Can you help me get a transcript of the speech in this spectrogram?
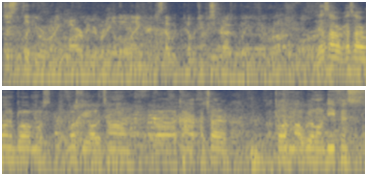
Just looked like you were running hard, maybe running a little angry. Just how would how would you describe the way you run football? That's how that's how I run the ball most mostly all the time. Uh, I kind I try to oppose my will on defense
